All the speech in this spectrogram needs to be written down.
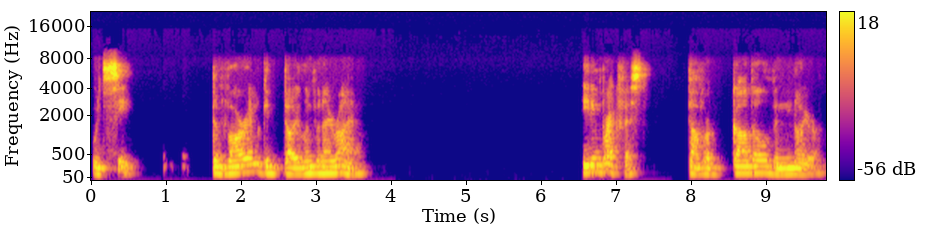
we'd see Devarim Gedolim V'Nairayim. Eating breakfast, Davar Gadol V'Noira.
